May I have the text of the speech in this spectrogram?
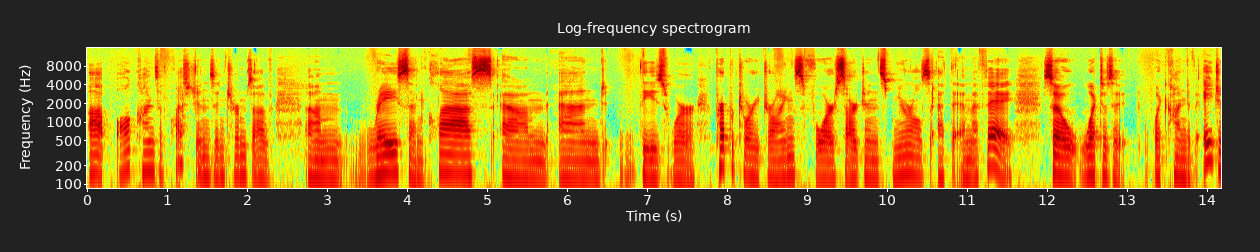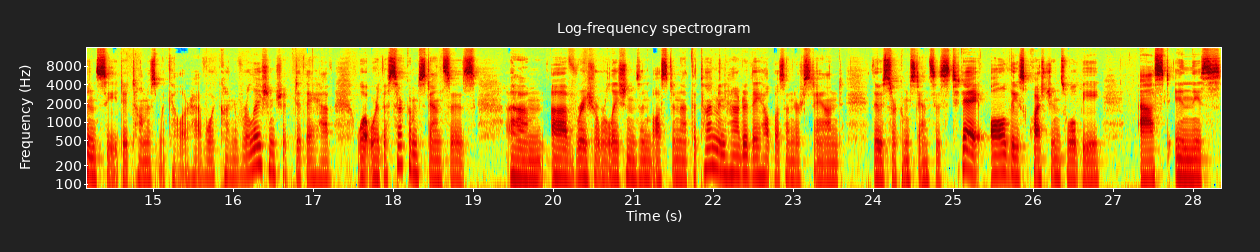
up all kinds of questions in terms of um, race and class, um, and these were preparatory drawings for Sargent's murals at the MFA. So, what does it what kind of agency did Thomas McKellar have? What kind of relationship did they have? What were the circumstances um, of racial relations in Boston at the time, and how do they help us understand those circumstances today? All these questions will be asked in this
